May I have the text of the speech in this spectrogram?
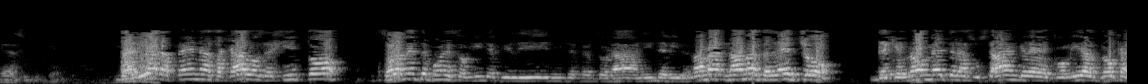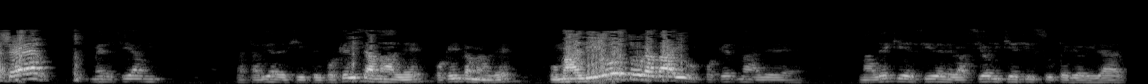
era suficiente. Valía la pena sacarlos de Egipto solamente por eso, ni de filí, ni de fertorá, ni de vida. Nada más, el hecho de que no meten a su sangre comidas no kasher, merecían la salida de Egipto. ¿Y por qué dice Amale? ¿Por qué dice Amale? tu gabayu, porque es Male. Male quiere decir elevación y quiere decir superioridad.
